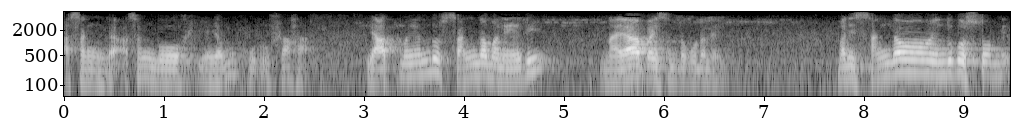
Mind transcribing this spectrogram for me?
అసంగ అసంగోహ్యయం పురుష. ఈ ఆత్మయందు సంగం అనేది నయా పైసంత కూడా లేదు. మరి సంగం ఎందుకు వస్తుంది?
